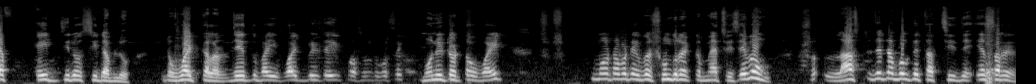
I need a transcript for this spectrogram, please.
F eight zero C W এটা হোয়াইট কালার যেহেতু ভাই হোয়াইট বিলটাই পছন্দ করছে মনিটরটা হোয়াইট মোটামুটি এবার সুন্দর একটা ম্যাচ হয়েছে। এবং লাস্ট যেটা বলতে চাচ্ছি যে এসআর এর,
